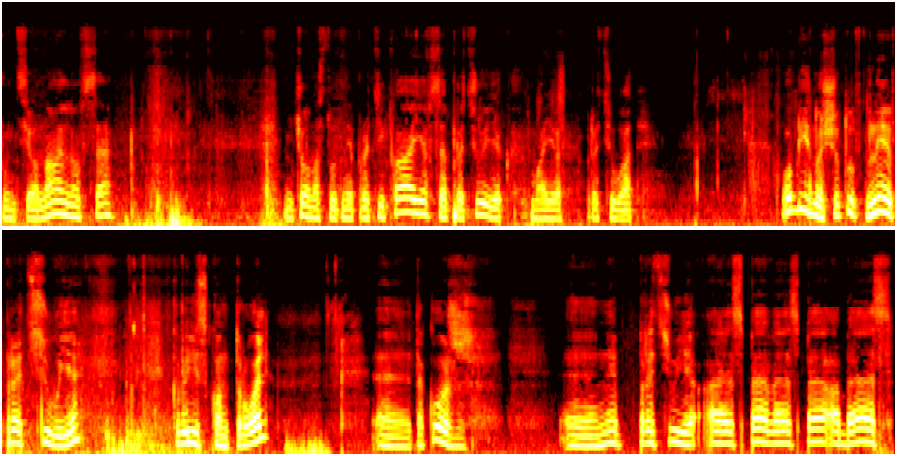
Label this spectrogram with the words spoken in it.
Функціонально все. Нічого у нас тут не протікає, все працює, як має працювати. Обідно, що тут не працює круїз контроль. Е, також е, не працює АСП, ВСП, АБС,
